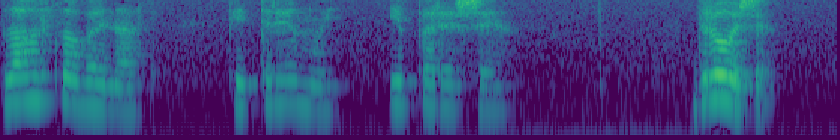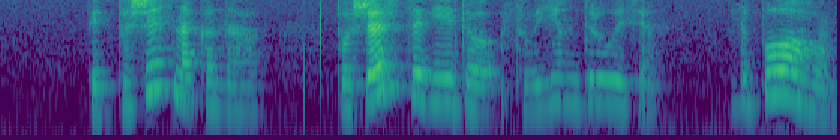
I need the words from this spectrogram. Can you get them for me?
Благослови нас, підтримуй і бережи. Друже, підпишись на канал, пошир це відео своїм друзям. З Богом!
